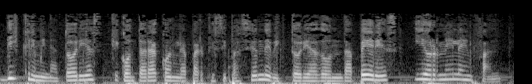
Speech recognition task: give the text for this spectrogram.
discriminatorias que contará con la participación de Victoria Donda Pérez y Ornella Infante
